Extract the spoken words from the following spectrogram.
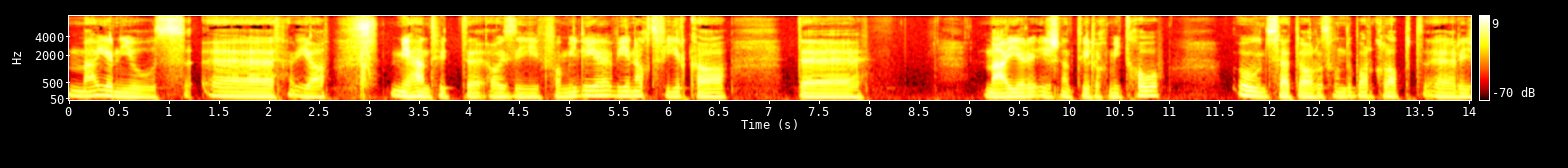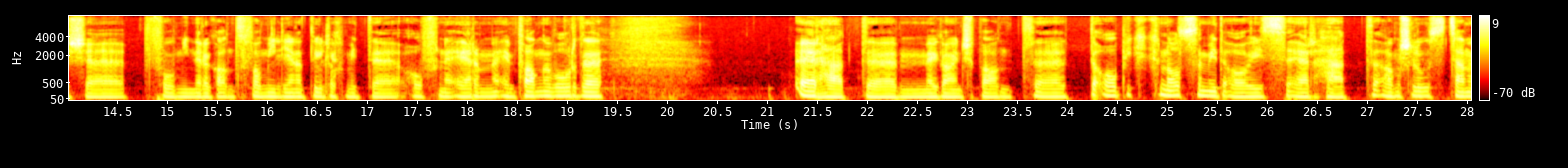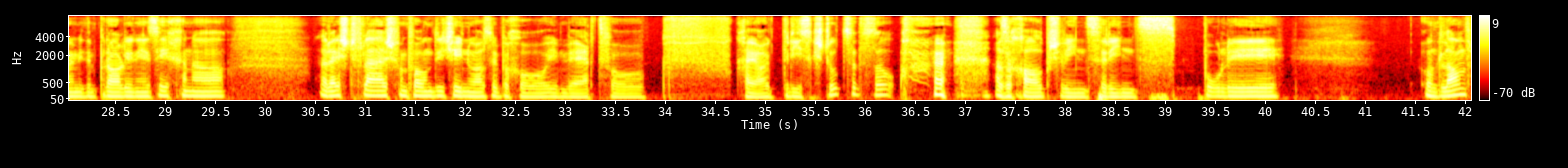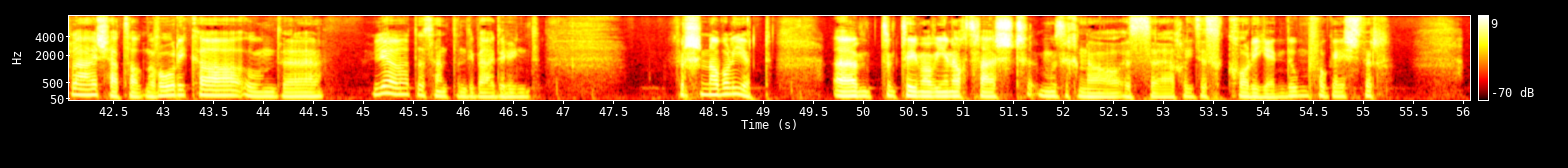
Meier News. Äh, ja, wir haben heute unsere Familie Weihnachtsfeier gehabt. Der Meier ist natürlich mitgekommen und es hat alles wunderbar geklappt. Er ist äh, von meiner ganzen Familie natürlich mit äh, offenen Armen empfangen worden. Er hat äh, mega entspannt äh, den Abend genossen mit uns. Er hat am Schluss zusammen mit dem Praline sicher noch Restfleisch vom Fondue Chinoise bekommen im Wert von keine Ahnung, 30 Stutz oder so. also Kalbschwins, Rinds, Poulet und Lammfleisch hat es halt noch vorher gehabt und äh, ja, das haben dann die beiden Hunde verschnabuliert. Ähm, zum Thema Weihnachtsfest muss ich noch ein, äh, kleines Korrigendum von gestern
